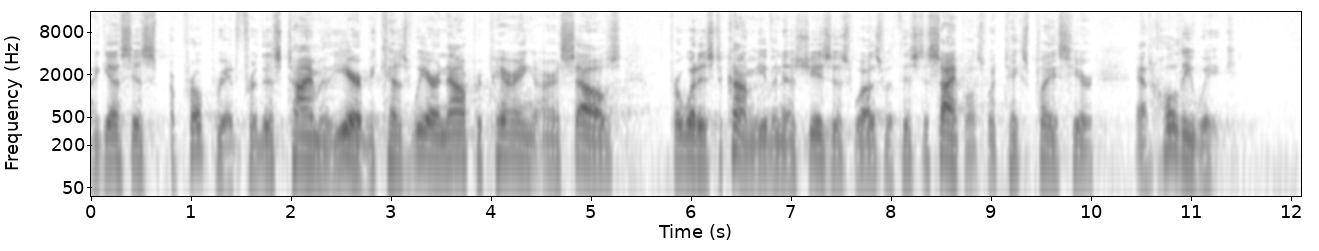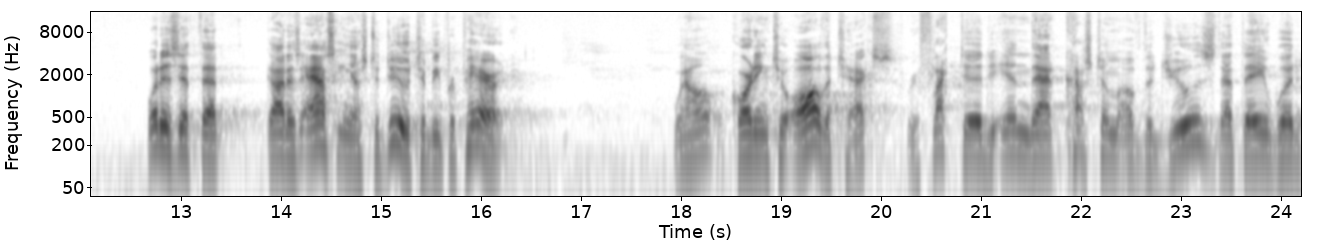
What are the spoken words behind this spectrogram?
I guess is appropriate for this time of the year because we are now preparing ourselves for what is to come, even as Jesus was with his disciples, what takes place here at Holy Week. What is it that God is asking us to do to be prepared? Well, according to all the texts, reflected in that custom of the Jews that they would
